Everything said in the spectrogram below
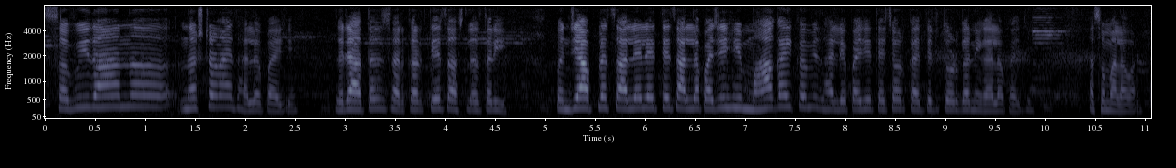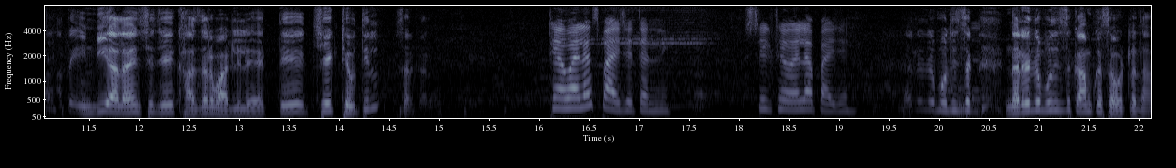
संविधान नष्ट नाही झालं पाहिजे. जरी आता सरकार तेच असलं तरी पण जे आपलं चाललेलं आहे ते चाललं पाहिजे. ही महागाई कमी झाली पाहिजे त्याच्यावर काहीतरी तोडगा निघाला पाहिजे असं मला वाटतं. आता इंडिया अलायन्सचे जे खासदार वाढलेले आहेत ते चेक ठेवतील सरकार ठेवायलाच पाहिजे त्यांनी. स्ट्रिक ठेवायला पाहिजे. नरेंद्र मोदींचं नरेंद्र मोदींचं काम कसं वाटलं दहा?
